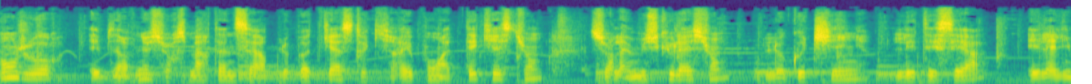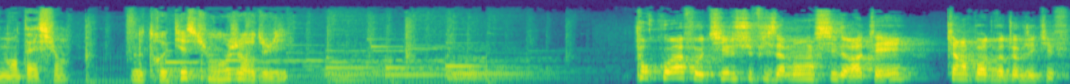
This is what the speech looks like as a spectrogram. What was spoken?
Bonjour et bienvenue sur Smart Answer, le podcast qui répond à tes questions sur la musculation, le coaching, les TCA et l'alimentation. Notre question aujourd'hui Pourquoi faut-il suffisamment s'hydrater? Qu'importe votre objectif.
